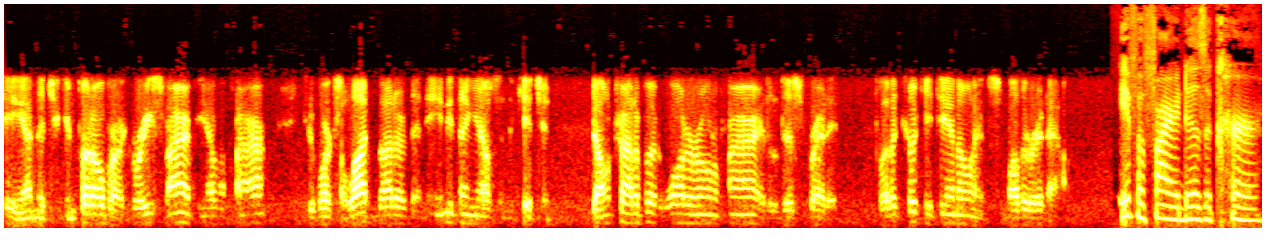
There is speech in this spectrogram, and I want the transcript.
tin that you can put over a grease fire if you have a fire. It works a lot better than anything else in the kitchen. Don't try to put water on a fire, it'll just spread it. Put a cookie tin on it and smother it out. If a fire does occur,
